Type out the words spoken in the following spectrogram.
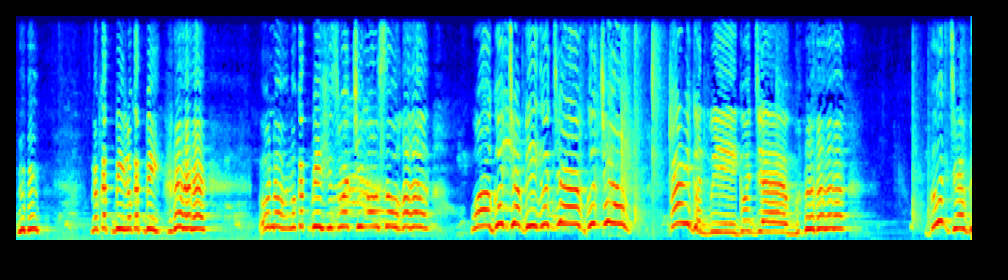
look at B, look at B. oh no, look at B. She's watching also. wow, good job, B. Good job. Good job. Very good, B. Good job. good job, B.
